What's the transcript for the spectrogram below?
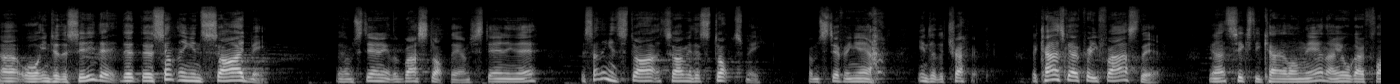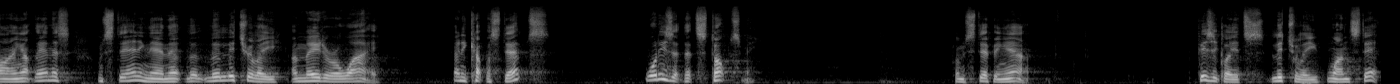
uh, or into the city, there, there, there's something inside me. As I'm standing at the bus stop there, I'm just standing there. There's something inside me that stops me from stepping out into the traffic. The cars go pretty fast there. You know, 60k along there, and they all go flying up there. And I'm standing there, and they're, they're literally a metre away. Only a couple of steps. What is it that stops me from stepping out? Physically, it's literally one step.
